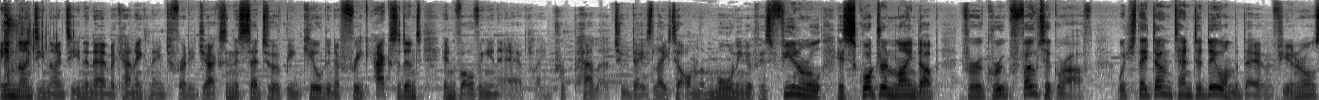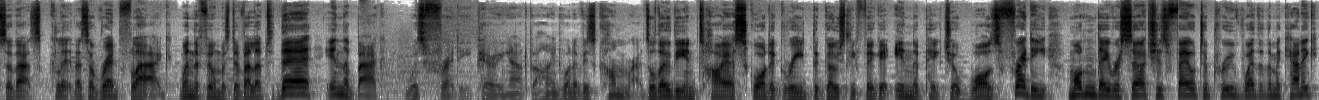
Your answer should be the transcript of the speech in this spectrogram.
In 1919, an air mechanic named Freddie Jackson is said to have been killed in a freak accident involving an airplane propeller. Two days later, on the morning of his funeral, his squadron lined up for a group photograph, which they don't tend to do on the day of a funeral, so that's that's a red flag. When the film was developed, there in the back was Freddie peering out behind one of his comrades. Although the entire squad agreed the ghostly figure in the picture was Freddie, modern day research has failed to prove whether the mechanic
